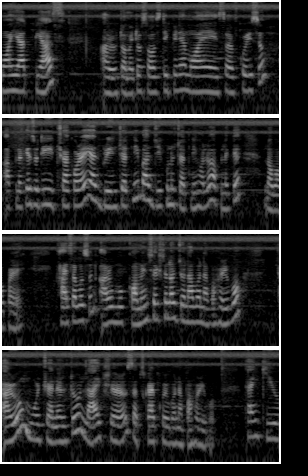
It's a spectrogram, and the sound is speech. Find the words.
মই ইয়াত পিঁয়াজ আৰু টমেট' চচ দি পিনে মই ছাৰ্ভ কৰিছোঁ। আপোনালোকে যদি ইচ্ছা কৰে ইয়াত গ্ৰীণ চাটনি বা যিকোনো চাটনি হ'লেও আপোনালোকে ল'ব পাৰে। খাই চাবচোন আৰু মোক কমেণ্ট ছেকশ্যনত জনাব নাপাহৰিব। আৰু মোৰ চেনেলটো লাইক শ্বেয়াৰ আৰু ছাবস্ক্ৰাইব কৰিব নাপাহৰিব। Thank you.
